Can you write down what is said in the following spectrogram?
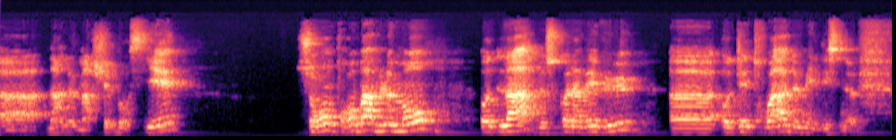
euh, dans le marché boursier, seront probablement au-delà de ce qu'on avait vu euh, au T3 2019.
